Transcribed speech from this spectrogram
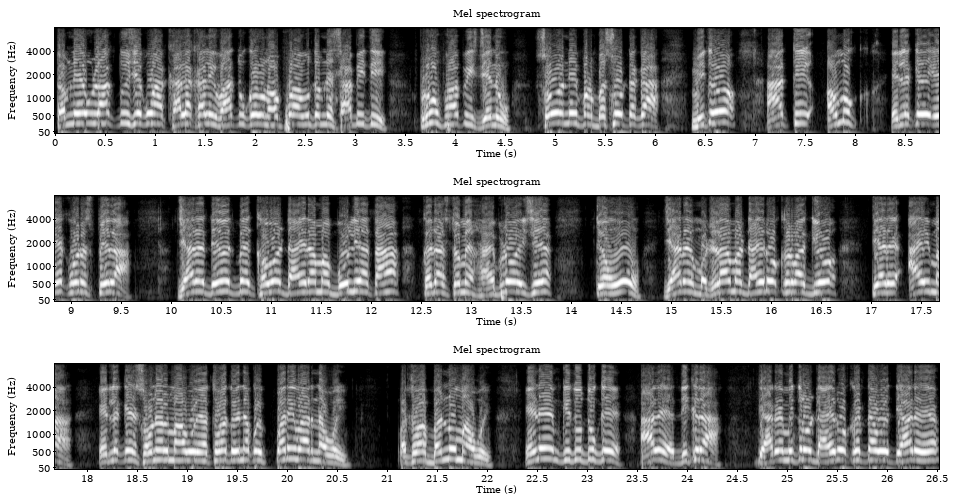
તમને એવું લાગતું છે કે હું આ ખાલા ખાલી વાતું કરું અફવા, હું તમને સાબિતી પ્રૂફ આપીશ જેનું. સો નહીં, પણ બસો ટકા. મિત્રો, આજથી અમુક, એટલે કે એક વર્ષ પહેલા, જ્યારે દેવેશભાઈ ખબર ડાયરામાં બોલ્યા હતા, કદાચ તમે સાંભળ્યો હોય છે કે હું જ્યારે મઢડામાં ડાયરો કરવા ગયો, ત્યારે આઈમાં, એટલે કે સોનલમાં હોય અથવા તો એના કોઈ પરિવારના હોય, અથવા બન્નુમાં હોય, એણે એમ કીધું હતું કે આવે દીકરા, ત્યારે મિત્રો ડાયરો કરતા હોય ત્યારે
